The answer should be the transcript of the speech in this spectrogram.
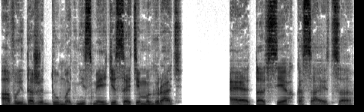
А вы даже думать не смеете с этим играть. Это всех касается.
